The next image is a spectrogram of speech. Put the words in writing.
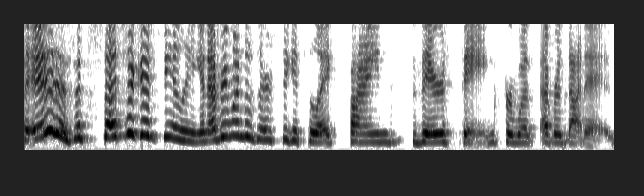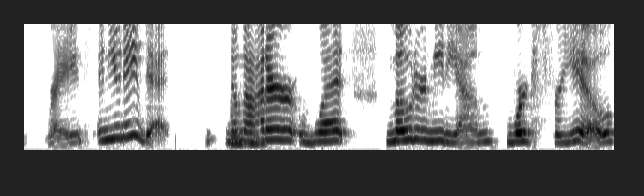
it is. It's such a good feeling. And everyone deserves to get to like find their thing for whatever that is. Right. And you named it. No mm-hmm. matter what mode or medium works for you,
